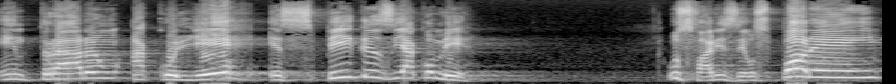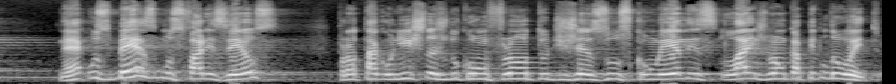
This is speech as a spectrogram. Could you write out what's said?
entraram a colher espigas e a comer. Os fariseus, porém, né, os mesmos fariseus, protagonistas do confronto de Jesus com eles, lá em João capítulo 8.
